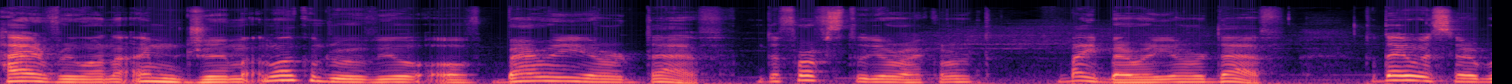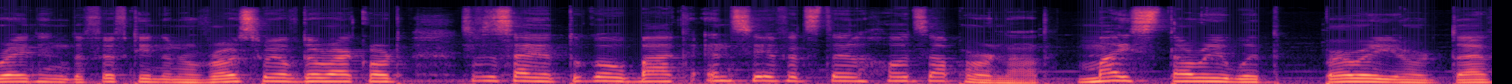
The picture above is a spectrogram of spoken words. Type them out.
Hi everyone, I'm Jim and welcome to a review of Bury Your Dead, the fourth studio record by Bury Your Dead. Today we're celebrating the 15th anniversary of the record, so I've decided to go back and see if it still holds up or not. My story with Bury Your Dead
